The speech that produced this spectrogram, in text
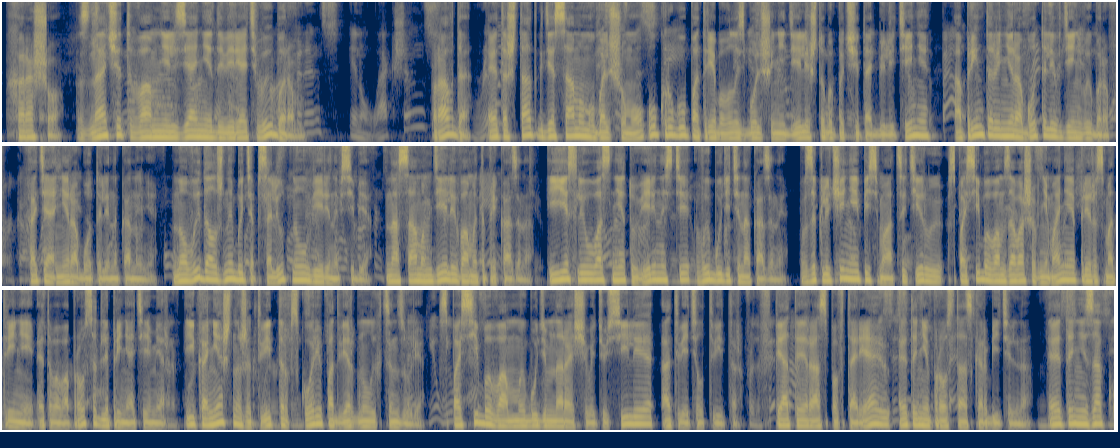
Хорошо. Значит, вам нельзя не доверять выборам? Правда? Это штат, где самому большому округу потребовалось больше недели, чтобы подсчитать бюллетени, а принтеры не работали в день выборов, хотя они работали накануне. Но вы должны быть абсолютно уверены в себе. На самом деле вам это приказано. И если у вас нет уверенности, вы будете наказаны. В заключение письма цитирую «Спасибо вам за ваше внимание при рассмотрении этого вопроса для принятия мер». И, конечно же, Твиттер вскоре подвергнул их цензуре. «Спасибо вам, мы будем наращивать усилия», — ответил Твиттер. В пятый раз повторяю, это не просто оскорбительно. Это незаконно.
